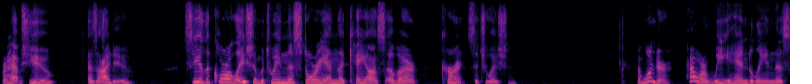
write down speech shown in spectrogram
Perhaps you, as I do, see the correlation between this story and the chaos of our current situation. I wonder, how are we handling this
